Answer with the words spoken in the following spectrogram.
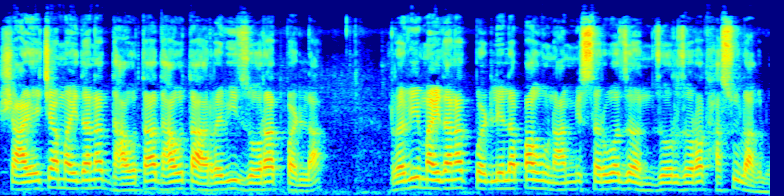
शाळेच्या मैदानात धावता धावता रवी जोरात पडला. रवी मैदानात पडलेला पाहून आम्ही सर्वजण जोरजोरात हसू लागलो.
